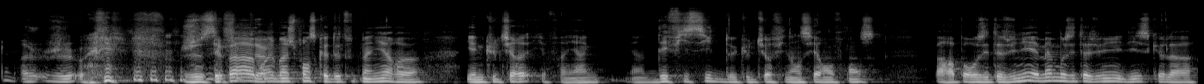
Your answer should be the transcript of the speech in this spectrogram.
produits Je ne sais pas. Moi, je pense que de toute manière, euh, il y a une culture, enfin, il y a un il y a un déficit de culture financière en France par rapport aux États-Unis. Et même aux États-Unis, ils disent que la,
